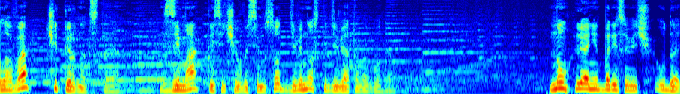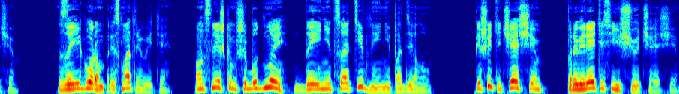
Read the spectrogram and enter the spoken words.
Глава 14. Зима 1899 года. Ну, Леонид Борисович, удачи. За Егором присматривайте. Он слишком шебудной, да инициативный не по делу. Пишите чаще, проверяйтесь еще чаще.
